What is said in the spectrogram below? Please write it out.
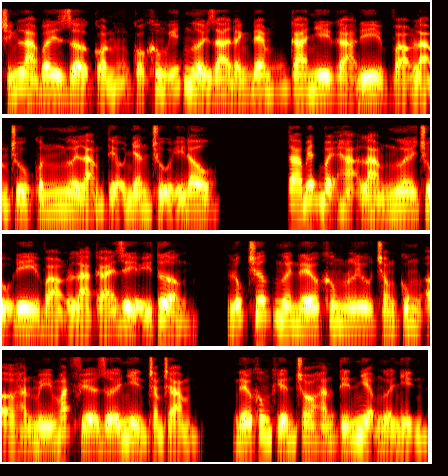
chính là bây giờ còn có không ít người ra đánh đem ca nhi gả đi vào làm chủ quân ngươi làm tiểu nhân chủ ý đâu. Ta biết bệ hạ làm ngươi trụ đi vào là cái gì ý tưởng, lúc trước ngươi nếu không lưu trong cung ở hắn mí mắt phía dưới nhìn chằm chằm, nếu không khiến cho hắn tín nhiệm người nhìn,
